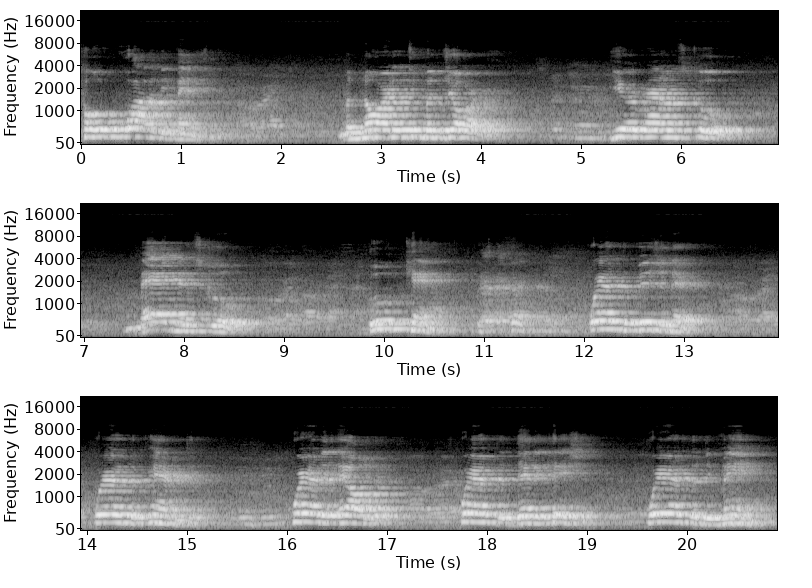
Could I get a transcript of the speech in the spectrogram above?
total quality management, minority to majority, year-round school, magnet school, boot camp. Where's the visionary? Where's the parenting? Where's the elder? Where's the dedication? Where's the demand?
